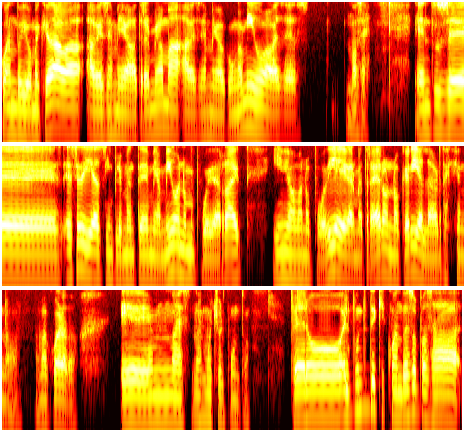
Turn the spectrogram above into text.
cuando yo me quedaba, a veces me iba a traer mi mamá, a veces me iba con un amigo, a veces, no sé. Entonces, ese día simplemente mi amigo no me podía ride y mi mamá no podía llegarme a traer o no quería, la verdad es que no, no me acuerdo. Eh, no, es, no es mucho el punto. Pero el punto es de que cuando eso pasaba,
